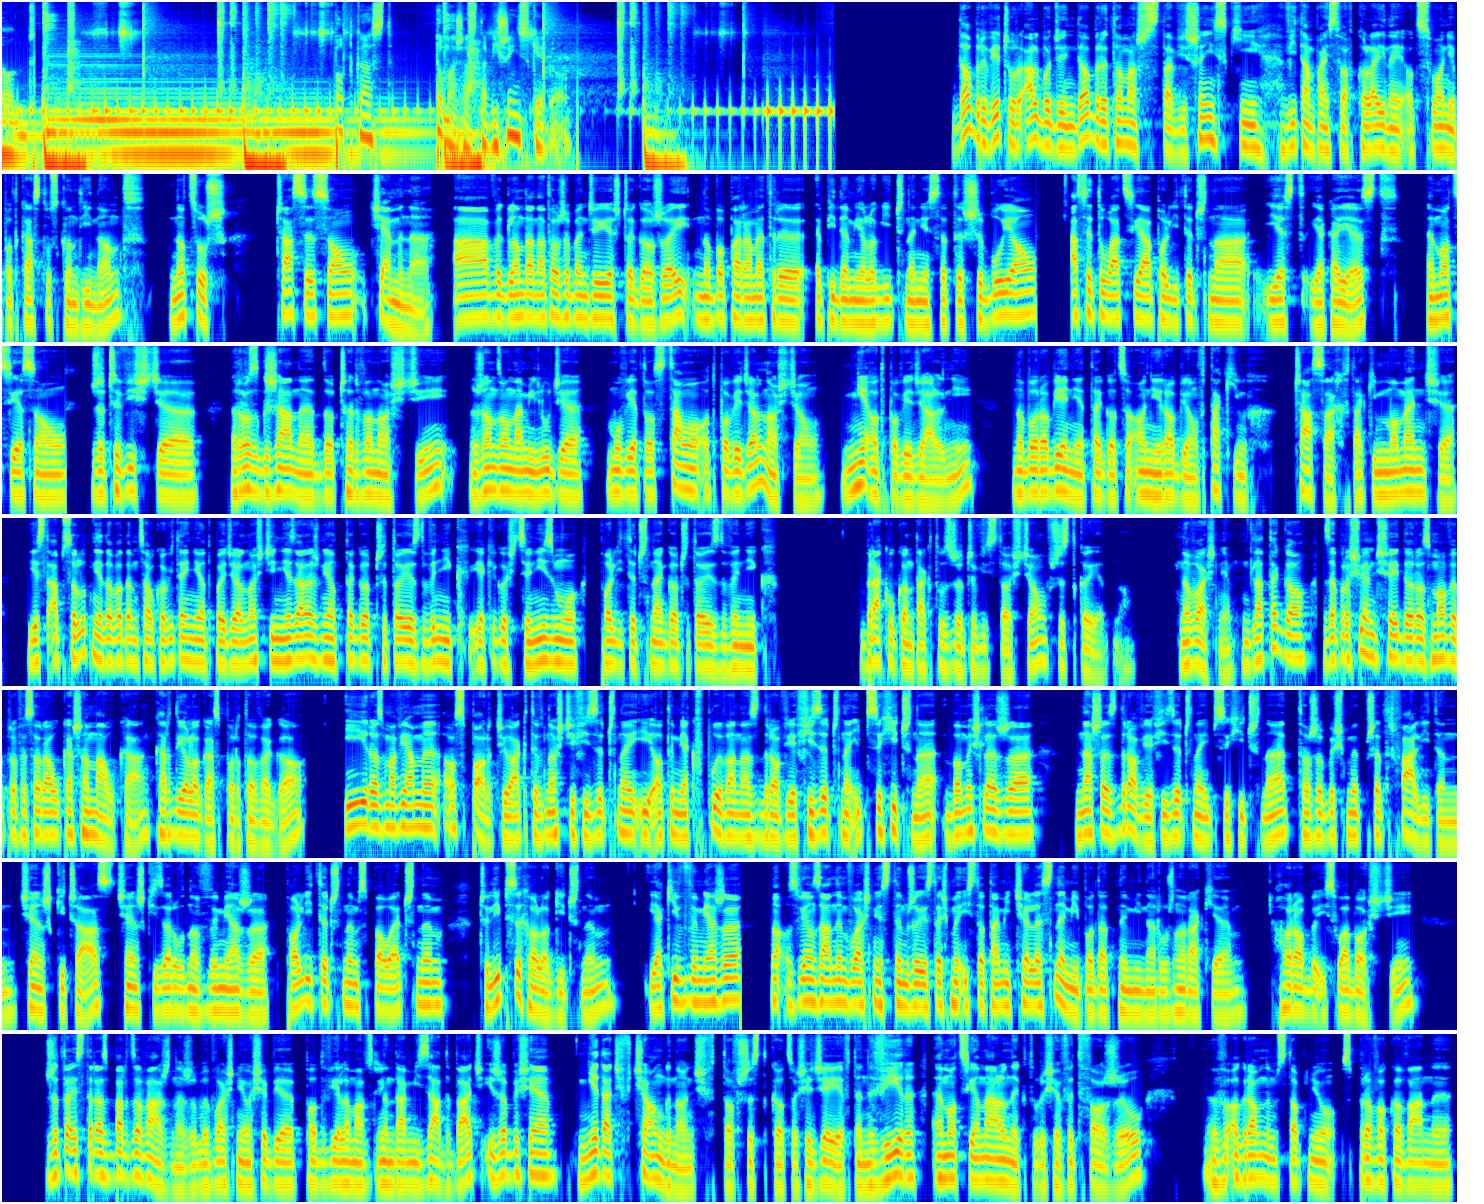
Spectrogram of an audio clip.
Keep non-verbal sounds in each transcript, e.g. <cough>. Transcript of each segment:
skądinąd. Podcast Tomasza Stawiszyńskiego. Dobry wieczór albo dzień dobry, Tomasz Stawiszyński. Witam Państwa w kolejnej odsłonie podcastu Skądinąd. No cóż, czasy są ciemne, a wygląda na to, że będzie jeszcze gorzej, no bo parametry epidemiologiczne niestety szybują, a sytuacja polityczna jest jaka jest. Emocje są rzeczywiście rozgrzane do czerwoności. Rządzą nami ludzie, mówię to z całą odpowiedzialnością, nieodpowiedzialni, no bo robienie tego, co oni robią w takich czasach, w takim momencie, jest absolutnie dowodem całkowitej nieodpowiedzialności, niezależnie od tego, czy to jest wynik jakiegoś cynizmu politycznego, czy to jest wynik braku kontaktu z rzeczywistością, wszystko jedno. No właśnie, dlatego zaprosiłem dzisiaj do rozmowy profesora Łukasza Małka, kardiologa sportowego, i rozmawiamy o sporcie, o aktywności fizycznej i o tym, jak wpływa na zdrowie fizyczne i psychiczne, bo myślę, że nasze zdrowie fizyczne i psychiczne, to żebyśmy przetrwali ten ciężki czas, ciężki zarówno w wymiarze politycznym, społecznym, czyli psychologicznym, jak i w wymiarze no, związanym właśnie z tym, że jesteśmy istotami cielesnymi podatnymi na różnorakie choroby i słabości, że to jest teraz bardzo ważne, żeby właśnie o siebie pod wieloma względami zadbać i żeby się nie dać wciągnąć w to wszystko, co się dzieje, w ten wir emocjonalny, który się wytworzył, w ogromnym stopniu sprowokowany,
